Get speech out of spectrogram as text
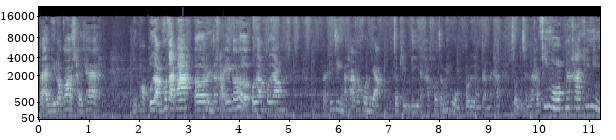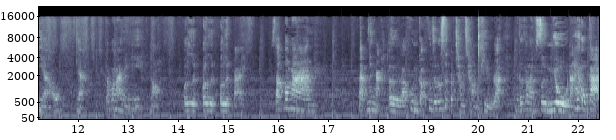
แต่อันนี้เราก็ใช้แค่นี่พอเปลืองเข้าใจปะเออถึงจะขายเองก็เหอะเปลืองเปลือง แต่ที่จริงนะคะ ถ้าคนอยากจะผิวดีนะคะ เขาจะไม่ห่วงเปลืองกันนะคะ ส่วนดิฉันนะคะขี้งกนะคะขี้เหนียวเนี่ยก็ประมาณอย่างนี้เนาะปืดปืดปืดไปสักประมาณ แบบหนึ่งอะเออแล้วคุณก็คุณจะรู้สึกแบบฉ่ำๆผิวละ มันก็กำลังซึมอยู่นะ ให้โอกาส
